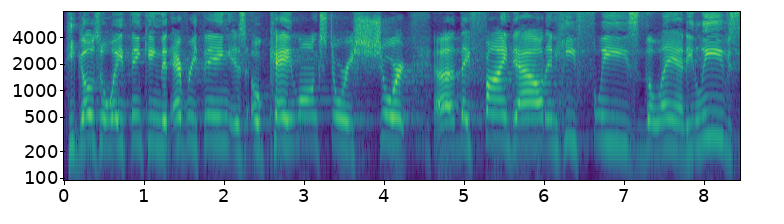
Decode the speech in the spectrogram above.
he goes away thinking that everything is okay. Long story short, uh, they find out and he flees the land. He leaves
